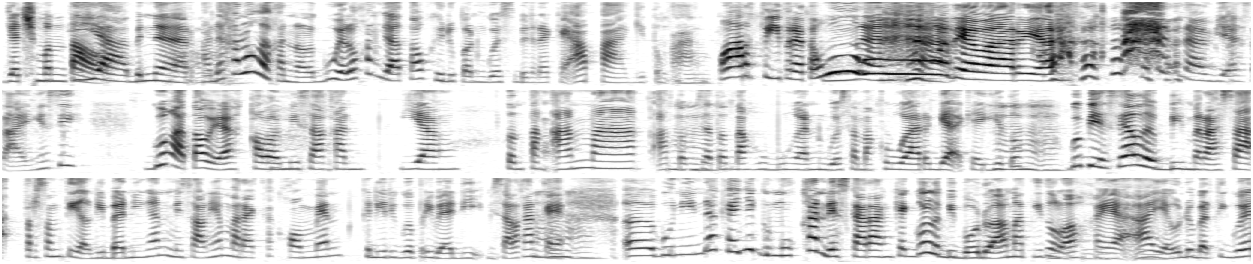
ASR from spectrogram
Judgmental. iya bener padahal kan lo nggak kenal gue lo kan nggak tahu kehidupan gue sebenarnya kayak apa gitu kan Hmm, Party ternyata wuh tiap hari ya. nah biasanya sih gue nggak tahu ya kalau misalkan yang tentang anak atau misalnya tentang hubungan gue sama keluarga kayak gitu gue biasanya lebih merasa tersentil dibandingkan misalnya mereka komen ke diri gue pribadi. Misalkan kayak "Eh, Bu Ninda kayaknya gemukan deh sekarang. Kayak gue lebih bodoh amat gitu loh. Kayak ah ya udah berarti gue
